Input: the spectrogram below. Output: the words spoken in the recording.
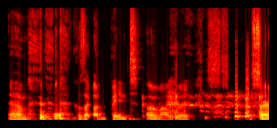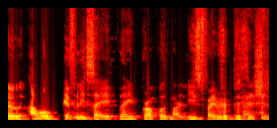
because um, I got bent. Oh my word! so I will definitely say playing prop was my least favorite position.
